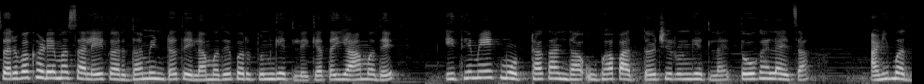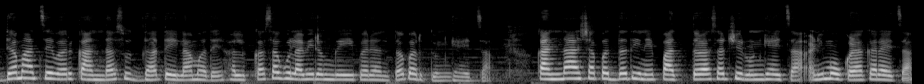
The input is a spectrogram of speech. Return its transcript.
सर्व खडे मसाले एक अर्धा मिनटं तेलामध्ये परतून घेतले की आता यामध्ये इथे मी एक मोठा कांदा उभा पातळ चिरून घेतला आहे तो घालायचा. आणि मध्यम आचेवर कांदासुद्धा तेलामध्ये हलकासा गुलाबी रंग येईपर्यंत परतून घ्यायचा. कांदा अशा पद्धतीने पातळ असा चिरून घ्यायचा आणि मोकळा करायचा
